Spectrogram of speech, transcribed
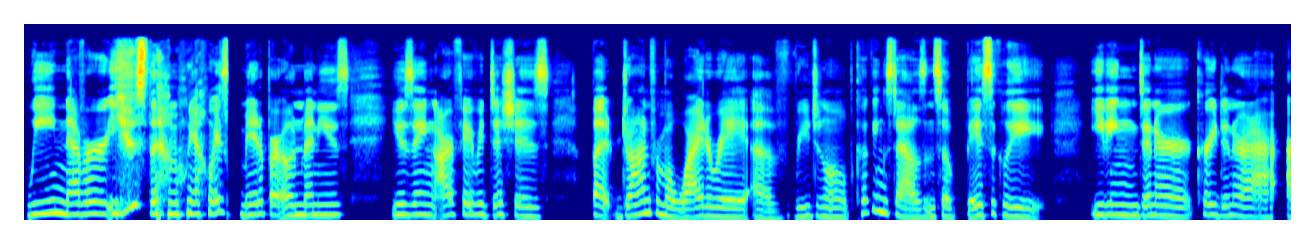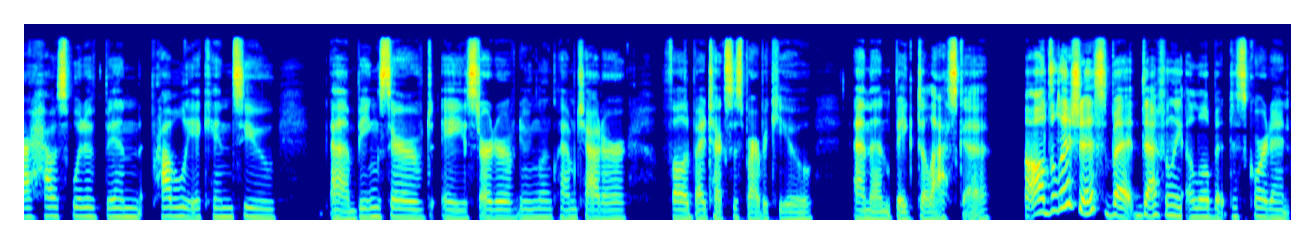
we never used them. We always made up our own menus using our favorite dishes but drawn from a wide array of regional cooking styles. And so basically, eating dinner, curry dinner at our, house would have been probably akin to um, being served a starter of New England clam chowder, followed by Texas barbecue, and then baked Alaska. All delicious, but definitely a little bit discordant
